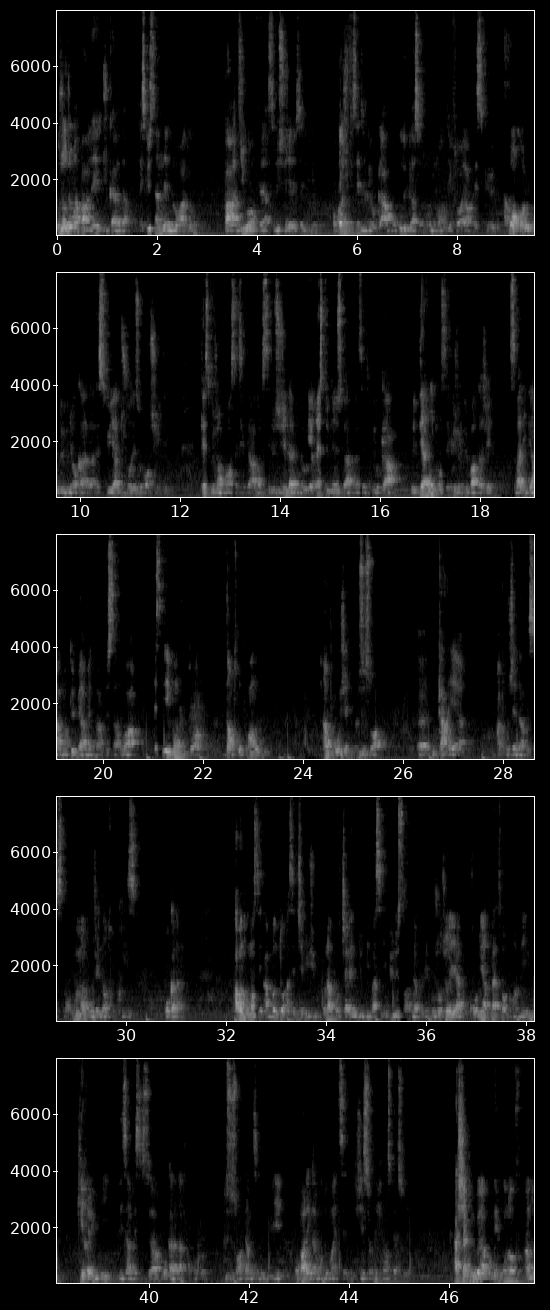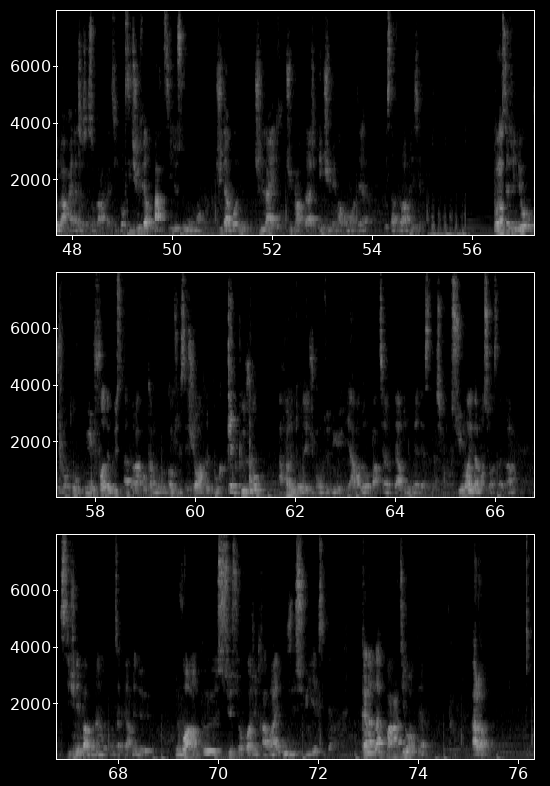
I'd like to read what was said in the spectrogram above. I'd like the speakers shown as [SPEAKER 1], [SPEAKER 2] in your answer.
[SPEAKER 1] Aujourd'hui, on va parler du Canada. Est-ce que c'est un Eldorado, paradis ou enfer? C'est le sujet de cette vidéo. Pourquoi je fais cette vidéo? Car beaucoup de personnes m'ont demandé, Florian, est-ce que, avant encore le coup de venir au Canada, est-ce qu'il y a toujours des opportunités? Qu'est-ce que j'en pense, etc. Donc, c'est le sujet de la vidéo. Et reste bien jusqu'à la fin de cette vidéo, car le dernier conseil que je vais te partager, ça va littéralement te permettre ben, de savoir est-ce qu'il est bon pour toi d'entreprendre un projet, que ce soit euh, une carrière, un projet d'investissement ou même un projet d'entreprise au Canada. Avant de commencer, abonne-toi à cette chaîne YouTube. On a pour challenge de dépasser les plus de 100 000 abonnés. Aujourd'hui, on est la première plateforme en ligne qui réunit des investisseurs au Canada francophone, que ce soit en termes d'immobilier. On parle également de mindset, de gestion des finances personnelles. À chaque nouvel abonné, on offre un dollar à une association caritative. Donc, si tu veux faire partie de ce mouvement, tu t'abonnes, tu likes, tu partages et tu mets en commentaire et ça me fera plaisir. Dans cette vidéo, je me retrouve une fois de plus à Douala au Cameroun. Comme tu le sais, je suis rentré pour quelques jours afin de tourner du contenu et avant de repartir vers de nouvelles destinations. Suis-moi également sur Instagram. Si tu n'es pas abonné à mon compte, ça te permet de, de, voir un peu ce sur quoi je travaille, où je suis, etc. Canada, paradis ou enfer? Alors,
